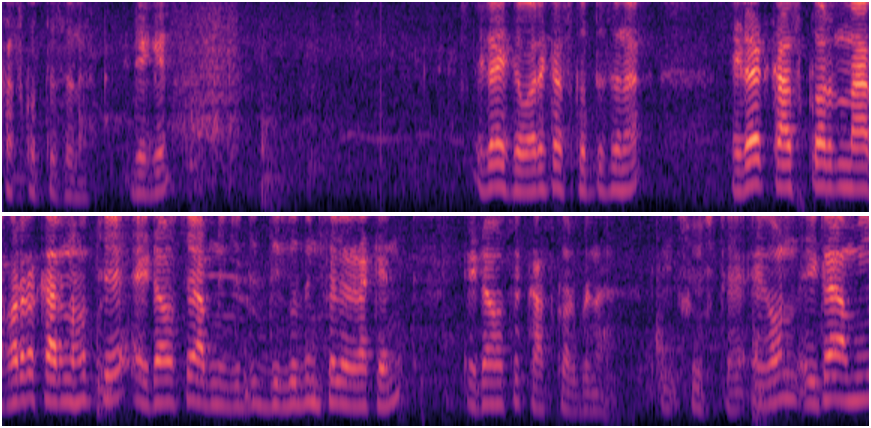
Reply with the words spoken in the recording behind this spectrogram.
কাজ করতেছে না, দেখেন। এটা একেবারে কাজ করতেছে না। এটা কাজ না করার কারণ হচ্ছে, এটা হচ্ছে আপনি যদি দীর্ঘদিন ফেলে রাখেন, এটা হচ্ছে কাজ করবে না। সুইচটা। এখন এটা আমি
